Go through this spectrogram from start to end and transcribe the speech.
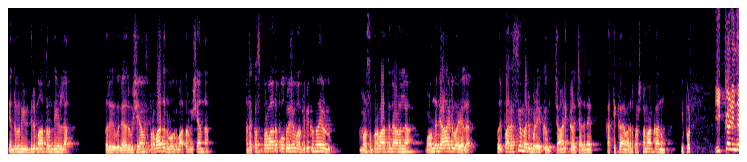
എന്തുകൊണ്ട് ഇതിൽ മാത്രം എന്ത് ചെയ്യില്ല ഒരു പിന്നെ ഒരു വിഷയം സുപ്രഭാതത്തിൽ നോക്കി. മാത്രം വിഷയം എന്താ? അതൊക്കെ സുപ്രഭാത പോപ്പുലേഷൻ വർദ്ധിപ്പിക്കുന്നതേ ഉള്ളൂ. നമ്മൾ സുപ്രഭാതത്തിന്റെ ആളല്ല. ഒന്നിന്റെ ആളായിട്ട് പറയല്ല. ഒരു പരസ്യം വരുമ്പോഴേക്കും ചാടിക്കളിച്ച് അതിനെ കത്തിക്കാനും അത് പ്രശ്നമാക്കാനും ഇപ്പോൾ ഇക്കഴിഞ്ഞ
